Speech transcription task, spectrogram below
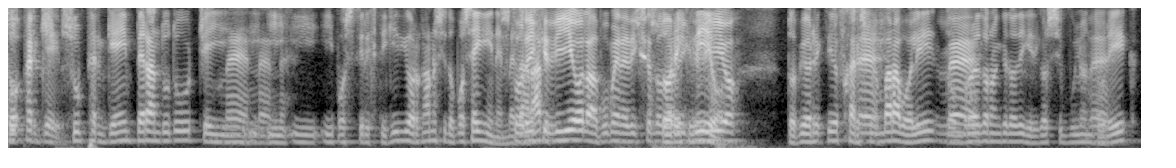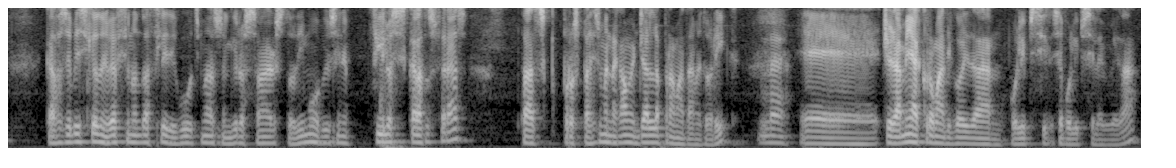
Super game. Super game πέραν τούτου και η, Ναι, ναι, η- ναι. η- η υποστηρικτική διοργάνωση το πώς έγινε. Στο Μεταρά- ΡΙΚ 2, να πούμε, έδειξε το Στο ΡΙΚ RIC 2. Το οποίο ΡΙΚ 2 ευχαριστούμε Ναι. πάρα πολύ τον Ναι. πρόεδρο και το διοικητικό συμβούλιο Ναι. του ΡΙΚ, καθώς επίσης και τον υπεύθυνο του αθλητικού τμήματος, τον κύριο Σάμερ στο Δήμο, ο οποίος είναι φίλος της καλαθοσφαίρα. Θα σκ- προσπαθήσουμε να κάνουμε και άλλα πράγματα με το ΡΙΚ. Ναι. Ε, και τα μία κροματικότητα ήταν πολύ ψη- σε πολύ ψηλά επίπεδα.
